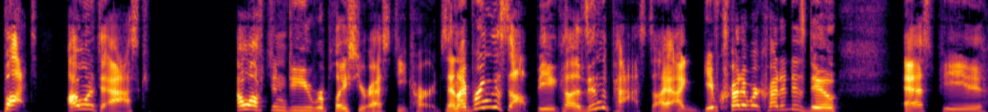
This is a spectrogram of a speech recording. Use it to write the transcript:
But I wanted to ask how often do you replace your SD cards? And I bring this up because in the past, I, I give credit where credit is due. SP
